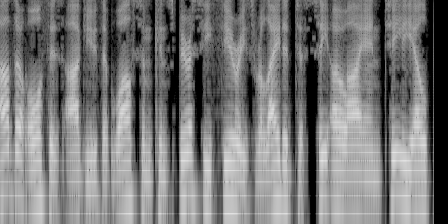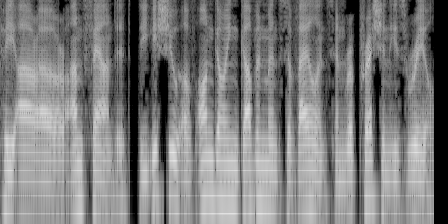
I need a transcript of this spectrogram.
Other authors argue that while some conspiracy theories related to COINTELPRO are unfounded, the issue of ongoing government surveillance and repression is real.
